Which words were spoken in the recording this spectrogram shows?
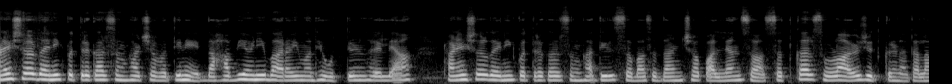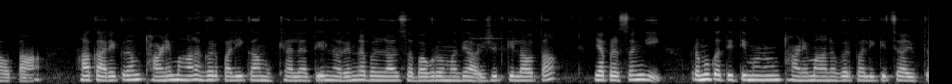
ठाणे शहर दैनिक पत्रकार संघाच्या वतीने दहावी आणि बारावीमध्ये उत्तीर्ण झालेल्या ठाणे शहर दैनिक पत्रकार संघातील सभासदांच्या पाल्यांचा सत्कार सोहळा आयोजित करण्यात आला होता. हा कार्यक्रम ठाणे महानगरपालिका मुख्यालयातील नरेंद्र बल्लाळ सभागृहामध्ये आयोजित केला होता. या प्रसंगी प्रमुख अतिथी म्हणून ठाणे महानगरपालिकेचे आयुक्त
